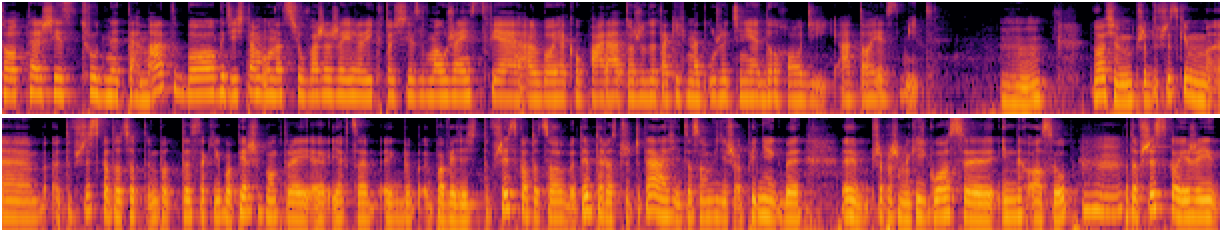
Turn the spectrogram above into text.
to też jest trudny temat, bo gdzieś tam u nas się uważa, że jeżeli ktoś jest w małżeństwie albo jako para, to że do takich nadużyć nie dochodzi, a to jest mit. Mhm. No właśnie, przede wszystkim e, to wszystko to, co, bo to jest taki chyba pierwszy punkt, który e, ja chcę jakby powiedzieć, to wszystko to, co ty teraz przeczytałaś i to są, widzisz, opinie jakby, e, przepraszam, jakieś głosy innych osób, mhm. to to wszystko, jeżeli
